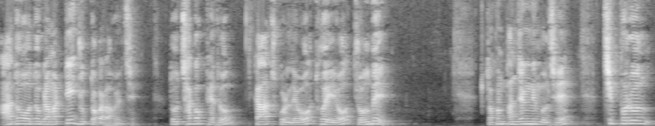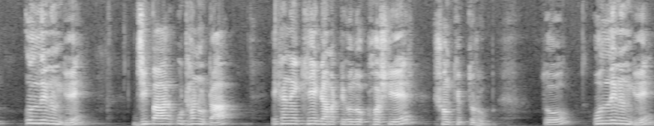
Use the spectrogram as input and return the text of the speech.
আদো অদো গ্রামারটি যুক্ত করা হয়েছে তো ছাগপ ফেদো কাজ করলেও থয়েও চলবে তখন ফানজাংনিম বলছে চিপ্পরুল উল্লিনুনগে জিপার উঠানোটা এখানে খেয়ে গ্রামারটি হলো খসিয়ের সংক্ষিপ্ত রূপ। তো, উল্লিনুনগে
